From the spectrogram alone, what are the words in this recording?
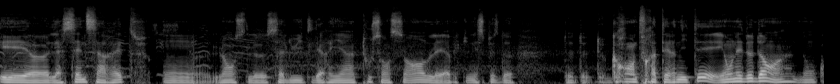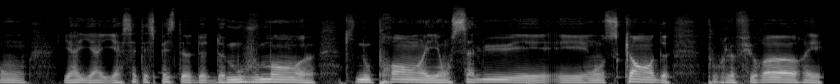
Et la scène s'arrête. On lance le salut hitlérien tous ensemble et avec une espèce de, de, de- de grande fraternité. Et on est dedans. hein. Donc, on, il y y a- cette espèce de, de- mouvement euh, qui nous prend et on salue et, et on scande pour le fureur et,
